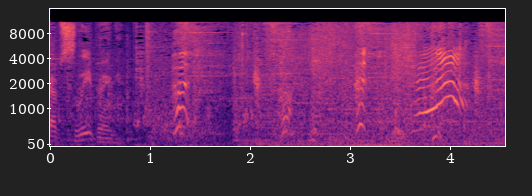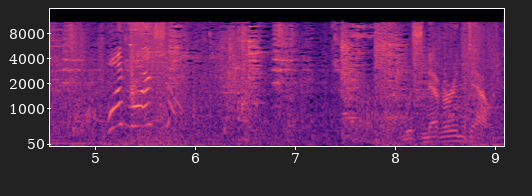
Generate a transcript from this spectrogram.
kept sleeping. One more shot! Was never in doubt.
